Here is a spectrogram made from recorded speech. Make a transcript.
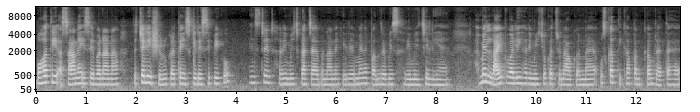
बहुत ही आसान है इसे बनाना। तो चलिए शुरू करते हैं इसकी रेसिपी को। इंस्टेंट हरी मिर्च का अचार बनाने के लिए मैंने पंद्रह बीस हरी मिर्ची ली हैं। हमें लाइट वाली हरी मिर्चों का चुनाव करना है, उसका तीखापन कम रहता है।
